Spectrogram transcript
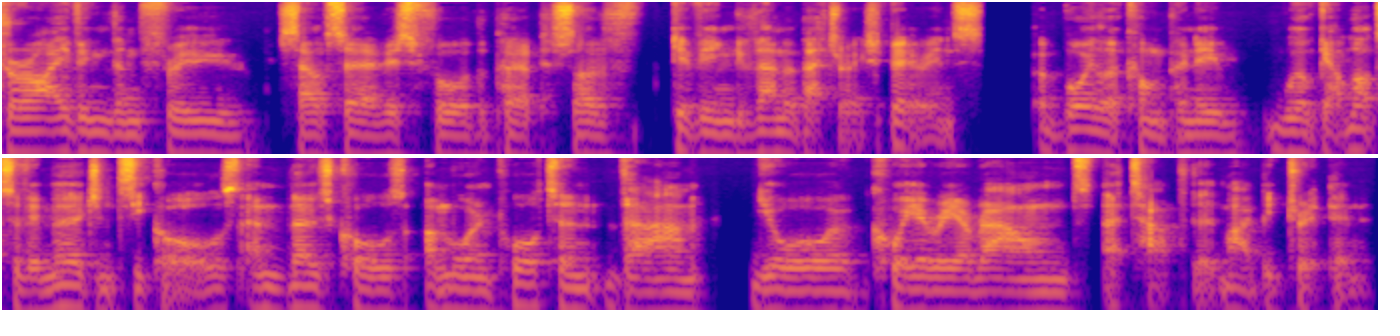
Driving them through self service for the purpose of giving them a better experience a boiler company will get lots of emergency calls, and those calls are more important than your query around a tap that might be dripping.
